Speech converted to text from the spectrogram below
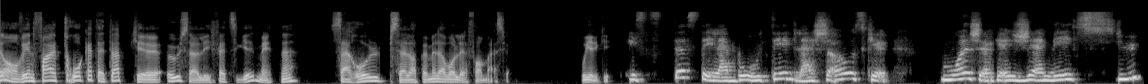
on vient de faire trois, quatre étapes que eux, ça les fatiguait. Maintenant, ça roule puis ça leur permet d'avoir l'information. Oui, OK. Et ça, c'était la beauté de la chose que moi, j'aurais jamais su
